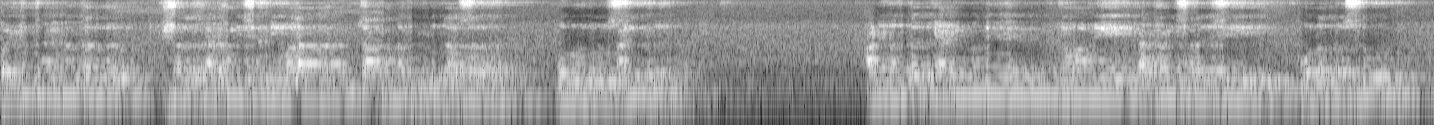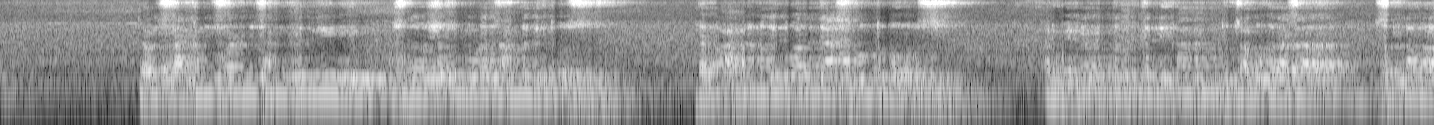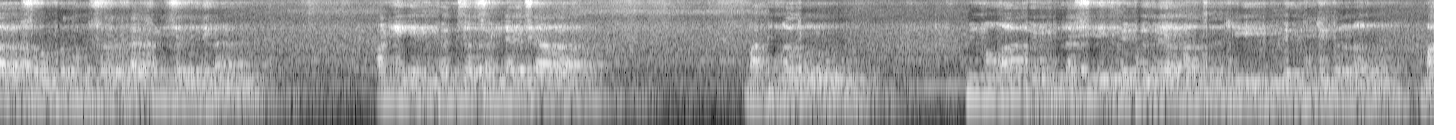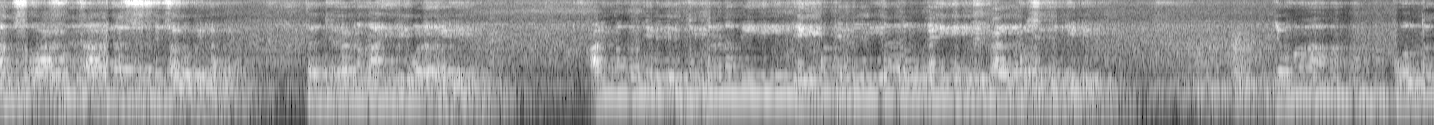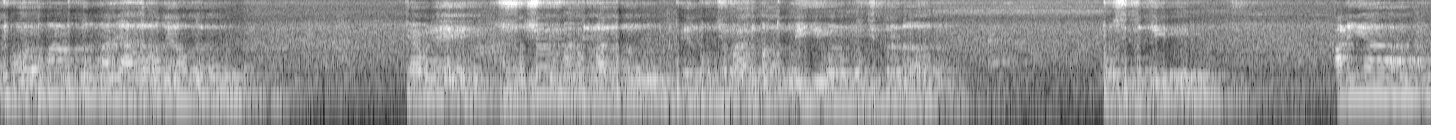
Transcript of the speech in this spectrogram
बैठक झाल्यानंतर शरद कारखानीस यांनी मला जाताना भेटून जा असं बोलून घेऊन सांगितलं. आणि नंतर कॅबिनमध्ये जेव्हा मी कारखानी सरांशी बोलत बसलो त्यावेळेस कारखानी सरांनी सांगितलं की सुदर्शन तू एवढं चांगलं लिहितोस त्या बातम्यामध्ये तू आता जास्त गुंतू नकोस. आणि वेगळ्या पद्धतीचं लिखाण तू चालू कर असा सल्ला मला सर्वप्रथम शरद कारखानीस यांनी दिला. आणि त्यांच्या सल्ल्याच्या माध्यमातून मी मग मला भेटतील अशी वेगवेगळ्या माणसांची व्यक्तिचित्रणं माणसं वाचण्याचा अभ्यास मी चालू केला. त्यांच्याकडनं माहिती गोळा केली. आणि मग ती व्यक्तिचित्रणं मी एकमत या दैनिकातून काही काळ प्रसिद्ध केली. जेव्हा कोणतंच वर्तमानपत्र माझ्या हातामध्ये नव्हतं त्यावेळी सोशल माध्यमातून फेसबुकच्या माध्यमातून मी ही व्यक्तिचित्रणं प्रसिद्ध केली. आणि या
